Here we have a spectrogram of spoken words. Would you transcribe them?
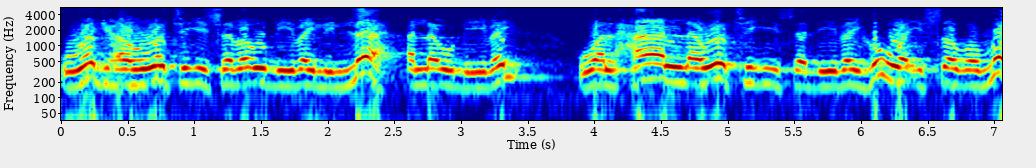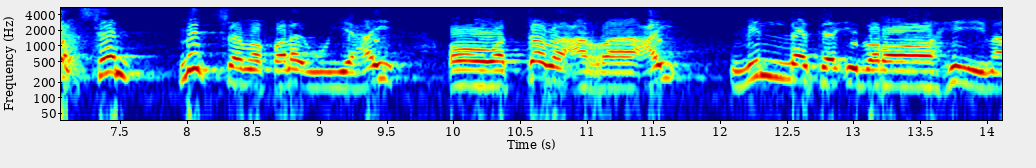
wajhahu wejigiisaba u dhiibay lilah alla u dhiibay walxaalna wejigiisa dhiibay huwa isagoo muxsin mid samafala uu yahay oo watabaca raacay millata ibraahiima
